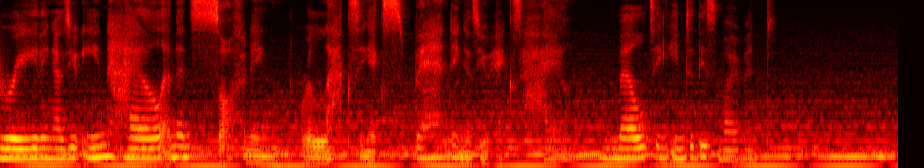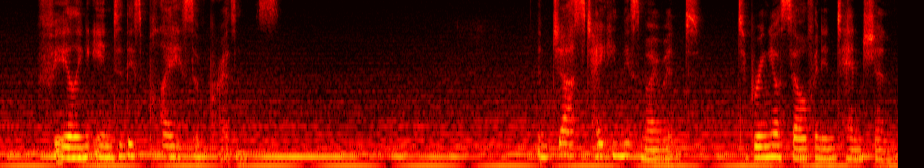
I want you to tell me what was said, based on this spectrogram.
Breathing as you inhale and then softening, relaxing, expanding as you exhale, melting into this moment feeling into this place of presence. And just taking this moment to bring yourself an intention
